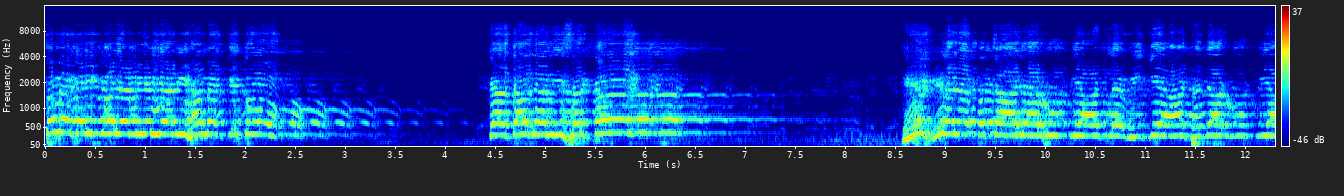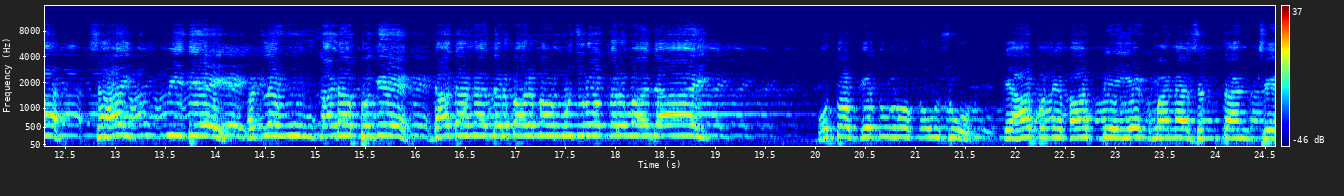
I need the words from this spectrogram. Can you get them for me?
તમે ગઈકાલે મીડિયાની સામે કીધું કે દાદાની સરકાર પચાસ હજાર રૂપિયા એટલે વીઘે આઠ હજાર રૂપિયા સહાય ચૂકવી દે. એટલે હું ઉકાળા પગે દાદાના દરબારમાં મુજરો કરવા જાય. હું તો કેતુનો કહું છું કે આપને બાપ બે એક માના સંતાન છે.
